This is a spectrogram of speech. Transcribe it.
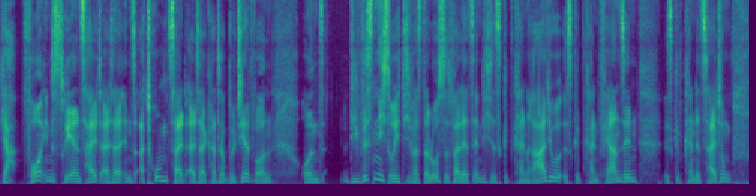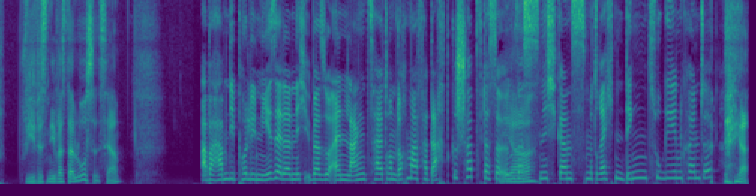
ja, vorindustriellen Zeitalter ins Atomzeitalter katapultiert worden und die wissen nicht so richtig, was da los ist, weil letztendlich es gibt kein Radio, es gibt kein Fernsehen, es gibt keine Zeitung. Wie wissen die, was da los ist, ja? Aber haben die Polynesier dann nicht über so einen langen Zeitraum doch mal Verdacht geschöpft, dass da irgendwas ja. nicht ganz mit rechten Dingen zugehen könnte? Ja,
